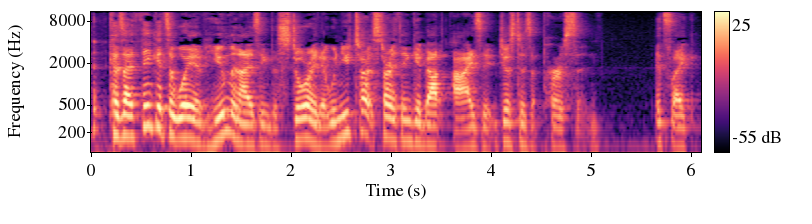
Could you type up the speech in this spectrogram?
because um, I think it's a way of humanizing the story. That when you start start thinking about Isaac just as a person, it's like,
